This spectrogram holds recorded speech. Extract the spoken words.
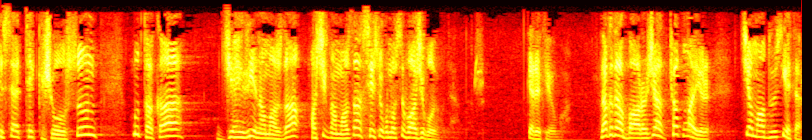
ister tek kişi olsun mutlaka cehri namazda, açık namazda ses okuması vacip oluyor. Gerekiyor bu. Ne kadar bağıracak? Çok mu hayır? Cemaat duyusu yeter.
